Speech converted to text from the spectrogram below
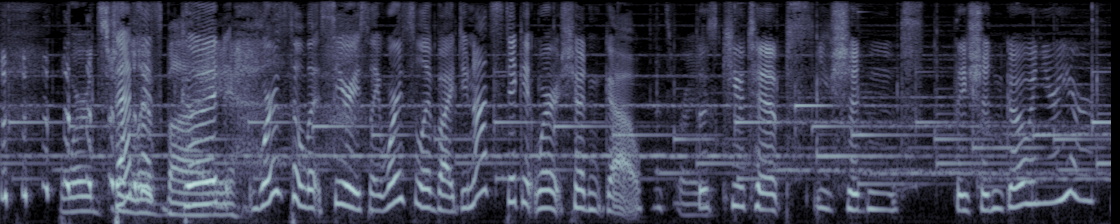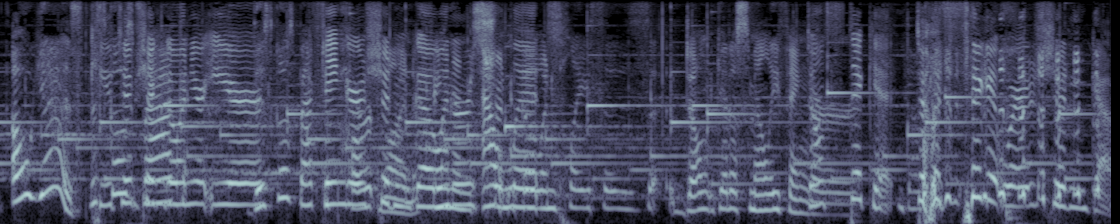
Words to that's live as by. good words to live. Seriously, words to live by. Do not stick it where it shouldn't go. That's right. Those Q-tips, you shouldn't. They shouldn't go in your ear. Oh yes, this Q-tip goes back. go in your ear. This goes back Fingers to part shouldn't one. go in an Fingers shouldn't go outlet. in places. Don't get a smelly finger. Don't stick it. Don't Don't stick it where it shouldn't go.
